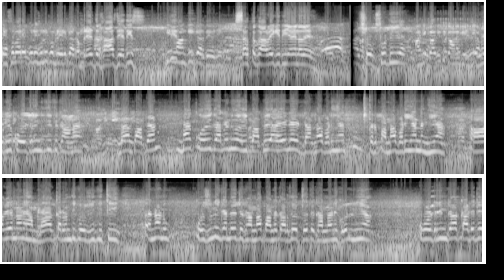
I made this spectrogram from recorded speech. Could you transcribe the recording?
ਇਸ ਬਾਰੇ ਪੁਲਿਸ ਨੂੰ ਕੰਪਲੇਂਟ ਕਰ ਕੰਪਲੇਂਟ ਦਰਖਾਸਤ ਦੇ ਦਿੱਤੀ। ਕੀ ਮੰਗ ਕੀ ਕਰਦੇ ਹੋ ਜੀ? ਸਖਤ ਕਾਰਵਾਈ ਕੀਤੀ ਜਾਵੇ ਇਹਨਾਂ ਦੇ। ਅਸ਼ੋਕ ਸੋਢੀ ਹੈ। ਹਾਂਜੀ ਕਾਦੀ ਦੁਕਾਨ ਵੀਰ ਜੀ ਮੇਰੀ ਕੋਲਡ ਡਰਿੰਕ ਦੀ ਦੁਕਾਨ ਹੈ। ਮੈਂ ਬਾਬਿਆਂ ਮੈਂ ਕੋਈ ਗੱਲ ਨਹੀਂ ਹੋਈ। ਬਾਬੇ ਆਏ ਨੇ ਡਾਂਗਾ ਫੜੀਆਂ ਕਿਰਪਾਨਾਂ ਫੜੀਆਂ ਨੰਗੀਆਂ। ਆ ਕੇ ਇਹਨਾਂ ਨੇ ਹਮਲਾ ਕਰਨ ਦੀ ਕੋਸ਼ਿਸ਼ ਕੀਤੀ। ਇਹਨਾਂ ਨੂੰ ਕੁਝ ਨਹੀਂ ਕਹਿੰਦੇ ਦੁਕਾਨਾਂ ਬੰਦ ਕਰ ਦਿਓ ਇੱਥੇ ਦੁਕਾਨਾਂ ਨਹੀਂ ਖੋਲ੍ਹਣੀਆਂ। ਕੋਲਡ ਡਰਿੰਕਾਂ ਕੱਢ ਕੇ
